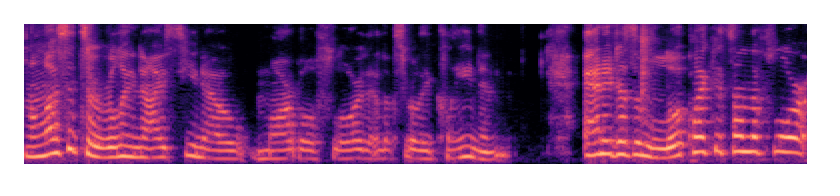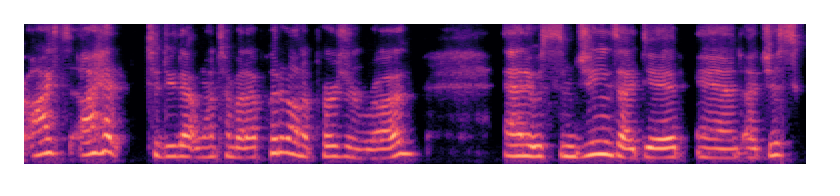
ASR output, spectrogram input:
Unless it's a really nice, you know, marble floor that looks really clean and and it doesn't look like it's on the floor. I, I had to do that one time, but I put it on a Persian rug and it was some jeans I did and I just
